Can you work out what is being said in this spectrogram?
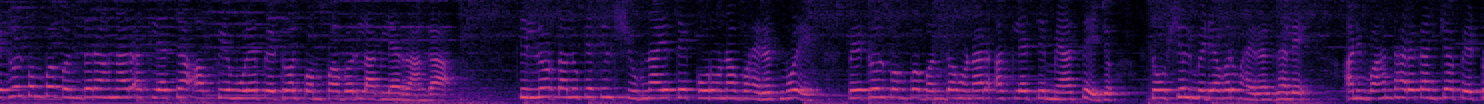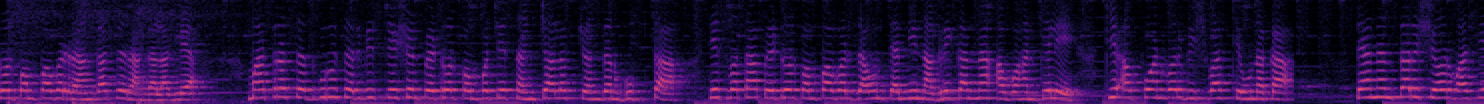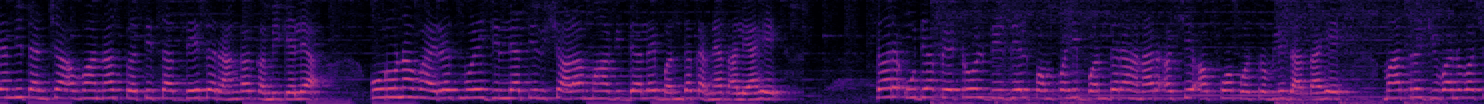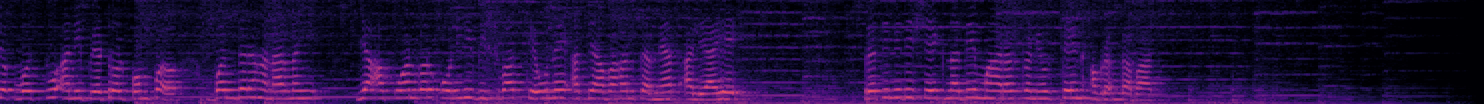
Petrol pump बंद राहणार असल्याच्या अफवेमुळे पेट्रोल पंपावर लागल्या रांगा. सिल्लोड तालुक्यातील शिवना येथे कोरोना व्हायरसमुळे पेट्रोल पंप बंद होणार असल्याचे मॅसेज सोशल मीडियावर व्हायरल झाले आणि वाहनधारकांच्या पेट्रोल पंपावर रांगाच रांगा लागल्या. मात्र सद्गुरू सर्व्हिस स्टेशन पेट्रोल पंपचे संचालक चंदन गुप्ता हे स्वतः पेट्रोल पंपावर जाऊन त्यांनी नागरिकांना आवाहन केले की अफवांवर विश्वास ठेवू नका. त्यानंतर शहरवासियांनी त्यांच्या आव्हानास प्रतिसाद देत रांगा कमी केल्या. कोरोना व्हायरसमुळे जिल्ह्यातील शाळा महाविद्यालय बंद करण्यात आले आहे तर उद्या पेट्रोल डिझेल पंपही बंद राहणार अशी अफवा पसरवली जात आहे. मात्र जीवनावश्यक वस्तू आणि पेट्रोल पंप बंद राहणार नाही. या अफवांवर कोणीही विश्वास ठेवू नये असे आवाहन करण्यात आले आहे. प्रतिनिधी शेख नदी महाराष्ट्र न्यूज टेन औरंगाबाद.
